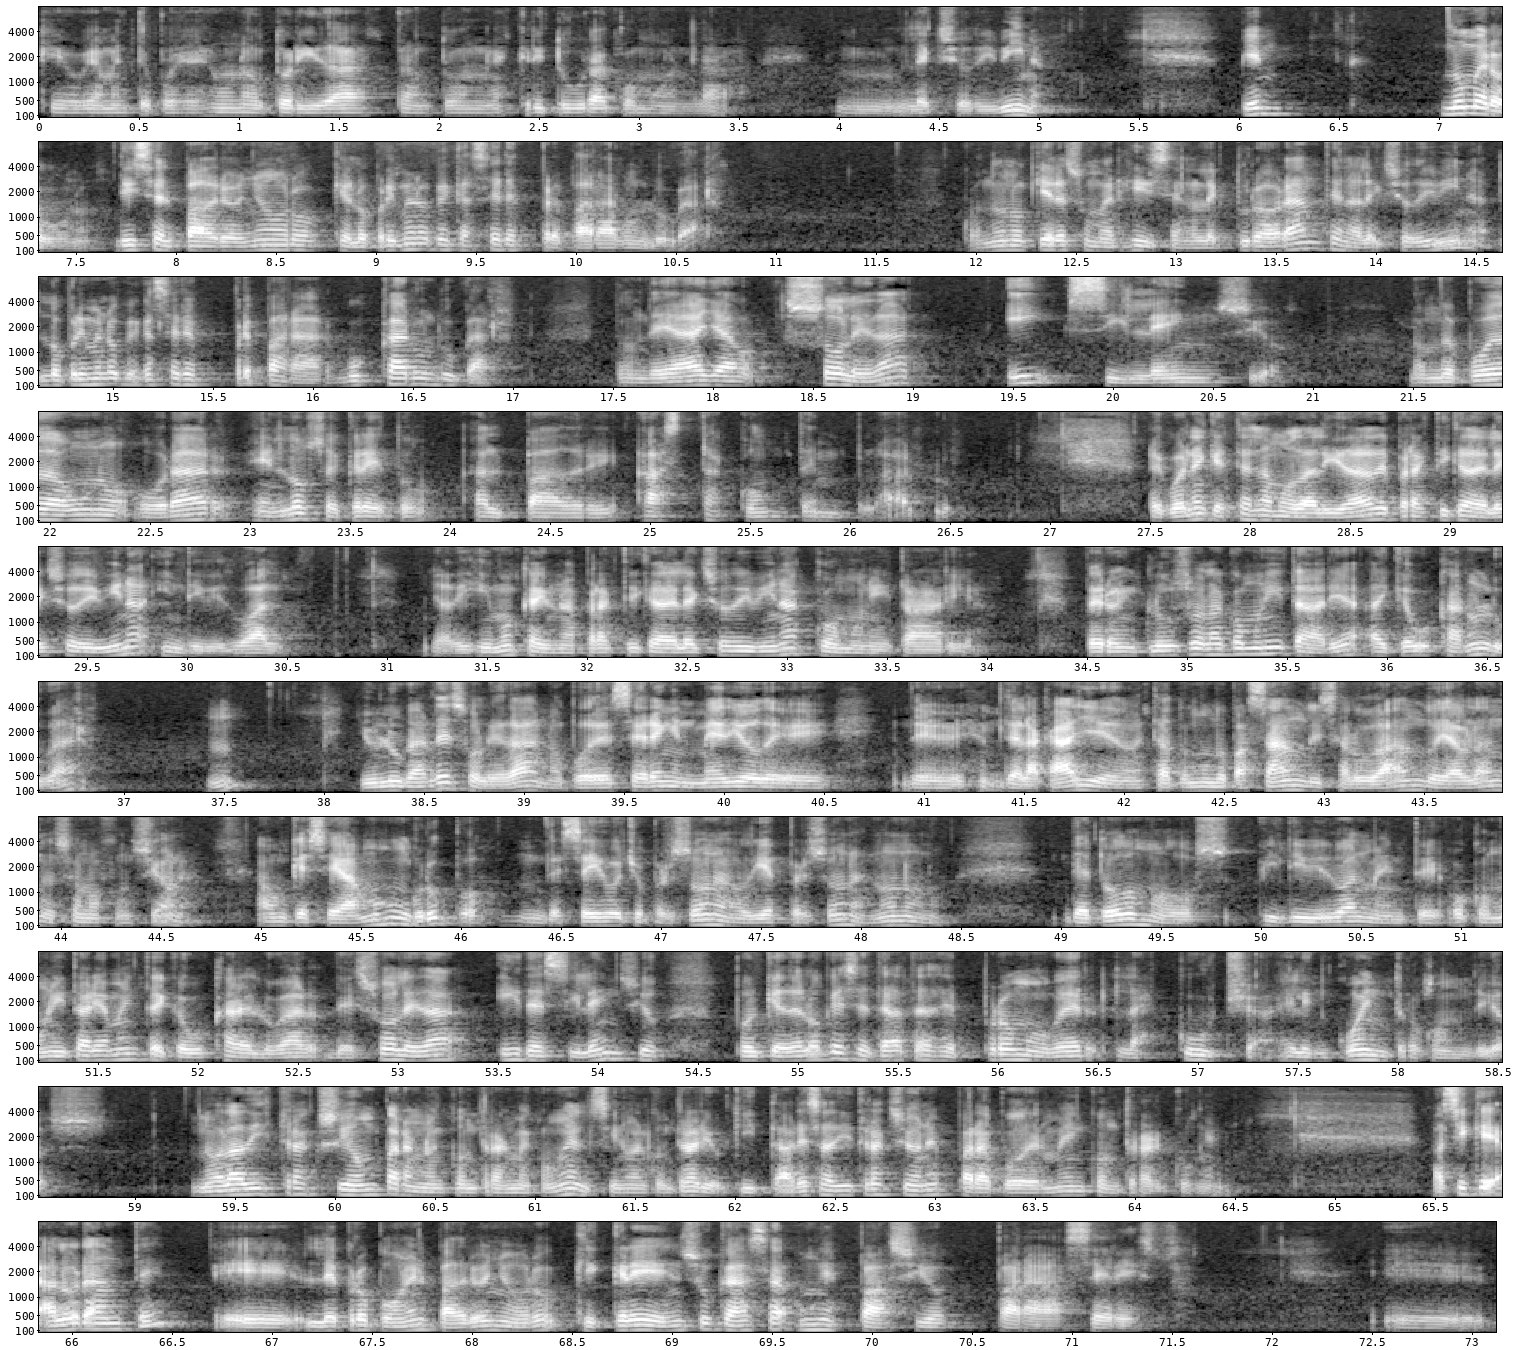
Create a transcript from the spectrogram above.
que obviamente pues es una autoridad tanto en la escritura como en la lección divina. Bien, Número uno, dice el padre Oñoro que lo primero que hay que hacer es preparar un lugar. Cuando uno quiere sumergirse en la lectura orante, en la lección divina, lo primero que hay que hacer es preparar, buscar un lugar donde haya soledad y silencio, donde pueda uno orar en lo secreto al Padre hasta contemplarlo. Recuerden que esta es la modalidad de práctica de lección divina individual. Ya dijimos que hay una práctica de lección divina comunitaria. Pero incluso la comunitaria hay que buscar un lugar. Y un lugar de soledad, no puede ser en el medio de, de, la calle donde está todo el mundo pasando y saludando y hablando, eso no funciona. Aunque seamos un grupo de 6, 8 personas o 10 personas, no, no, no. De todos modos, individualmente o comunitariamente hay que buscar el lugar de soledad y de silencio, porque de lo que se trata es de promover la escucha, el encuentro con Dios. No la distracción para no encontrarme con Él, sino al contrario, quitar esas distracciones para poderme encontrar con Él. Así que al orante eh, le propone el padre Oñoro que cree en su casa un espacio para hacer esto. Eh,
